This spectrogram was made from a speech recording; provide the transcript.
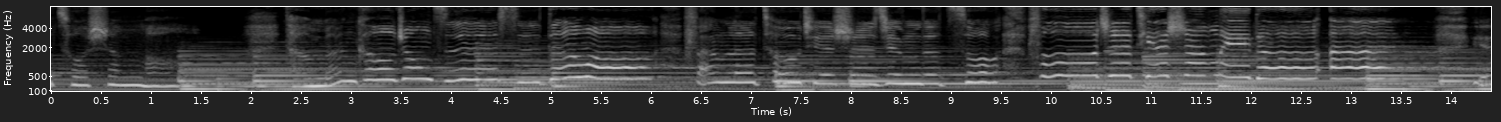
做错什么？他们口中自私的我。犯了偷窃时间的错，复制贴上你的爱，也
